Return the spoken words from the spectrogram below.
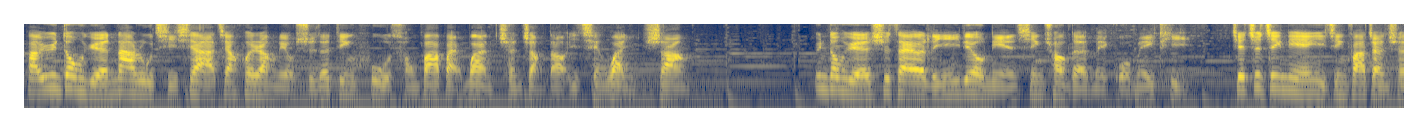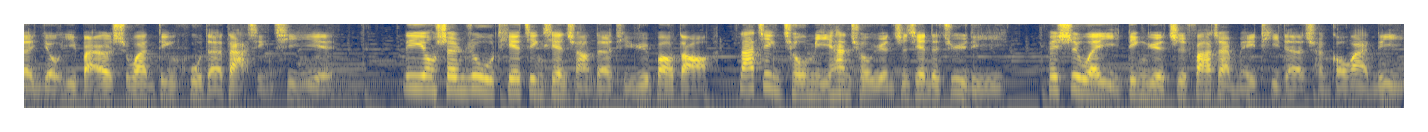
把《运动员》纳入旗下，将会让纽时的订户从八百万成长到一千万以上。《运动员》是在二零一六年新创的美国媒体，截至今年已经发展成有一百二十万订户的大型企业。利用深入贴近现场的体育报道，拉近球迷和球员之间的距离，被视为以订阅制发展媒体的成功案例。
